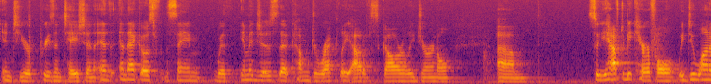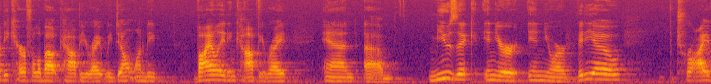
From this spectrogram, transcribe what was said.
into your presentation. And, and that goes for the same with images that come directly out of scholarly journal. Um, So you have to be careful. We do want to be careful about copyright. We don't want to be violating copyright. And um, music in your, in your video, try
